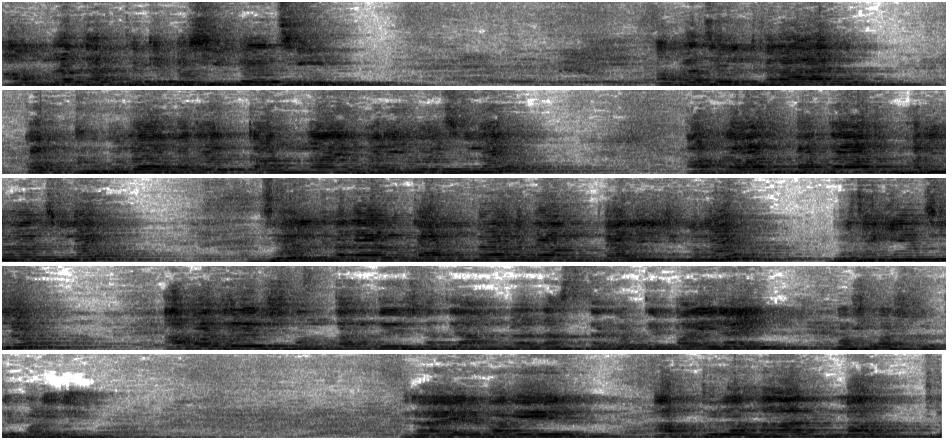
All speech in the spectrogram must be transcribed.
আমরা তার থেকে বেশি পেয়েছি। আমরা জেলখানার কক্ষগুলো আমাদের কান্নায় ভারী হয়েছিল, আকাশ বাতাস ভারী হয়েছিল জেলখানার কম্বল এবং বালিশগুলো ভিজে গিয়েছিল। আমাদের সন্তানদের সাথে আমরা নাস্তা করতে পারি নাই, বসবাস করতে পারি নাই। রায়ের বাগের আব্দুল আহাদ মাত্র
